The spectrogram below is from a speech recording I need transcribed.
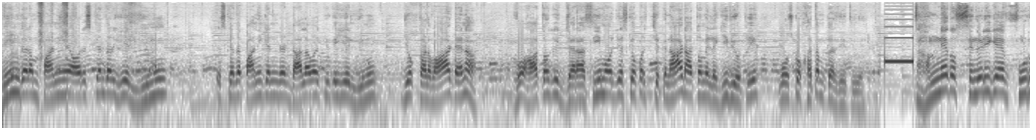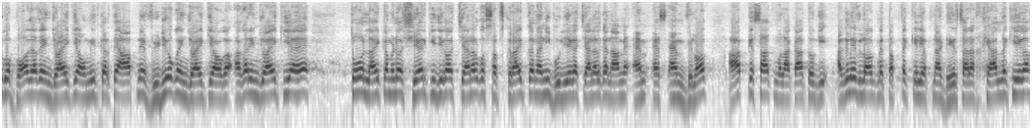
नीम गर्म पानी है और इसके अंदर ये लीमू, इसके अंदर पानी के अंदर डाला हुआ है, क्योंकि ये लीमू जो कड़वाहट है ना, वो हाथों की जरासीम और जो इसके ऊपर चिकनाहट हाथों में लगी हुई होती है, वो उसको ख़त्म कर देती है। हमने तो सिंदड़ी के फ़ूड को बहुत ज़्यादा इन्जॉय किया। उम्मीद करते हैं आपने वीडियो को इन्जॉय किया होगा। अगर इन्जॉय किया है तो लाइक कमेंट और शेयर कीजिएगा और चैनल को सब्सक्राइब करना नहीं भूलिएगा। चैनल का नाम है एम एस एम व्लॉग आपके साथ मुलाकात होगी अगले व्लॉग में। तब तक के लिए अपना ढेर सारा ख्याल रखिएगा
